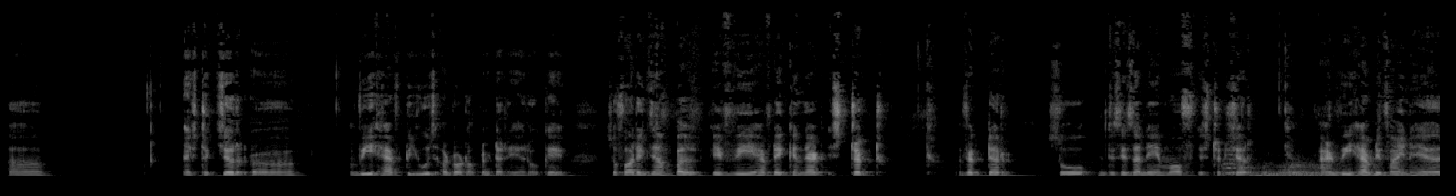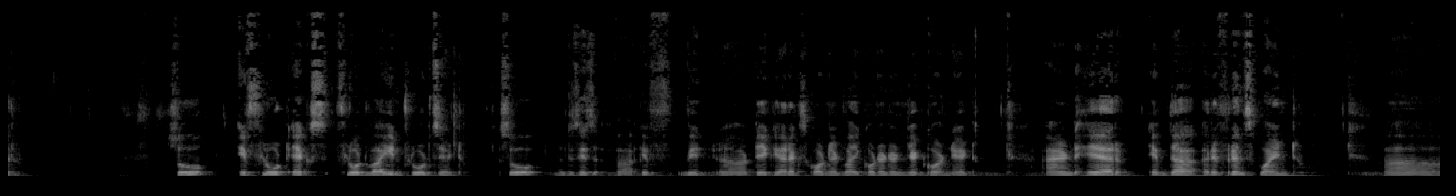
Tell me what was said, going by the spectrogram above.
uh, structure uh, we have to use a dot operator here okay? So for example if we have taken that struct vector so this is the name of structure and we have defined here. So if float x float y and float z. So this is uh, if we uh, take here x coordinate y coordinate and z coordinate and here if the reference point uh,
